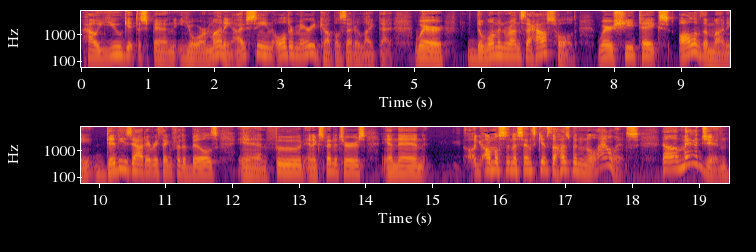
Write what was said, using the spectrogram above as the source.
how you get to spend your money? I've seen older married couples that are like that, where the woman runs the household where she takes all of the money, divvies out everything for the bills and food and expenditures, and then uh, almost in a sense gives the husband an allowance. Now imagine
